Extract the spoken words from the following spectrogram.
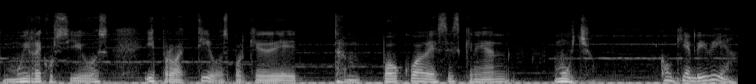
son muy recursivos y proactivos, porque de tampoco a veces crean mucho. ¿Con quién vivía?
